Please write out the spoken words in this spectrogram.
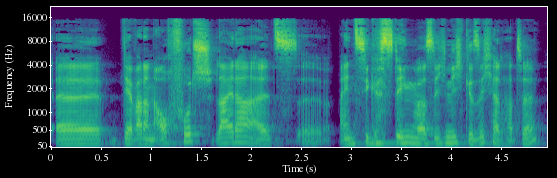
äh, der war dann auch futsch leider als äh, einziges Ding, was ich nicht gesichert hatte.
